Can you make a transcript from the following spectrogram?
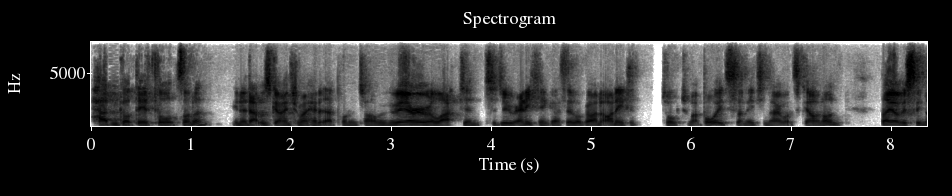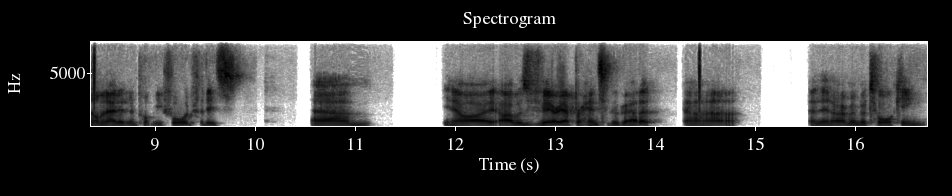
Hadn't got their thoughts on it. you know, that was going through my head at that point in time. I'm very reluctant to do anything. I said, look, I, I need to talk to my boys. I need to know what's going on. They obviously nominated and put me forward for this. Um, you know, I, I was very apprehensive about it. Uh, and then I remember talking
